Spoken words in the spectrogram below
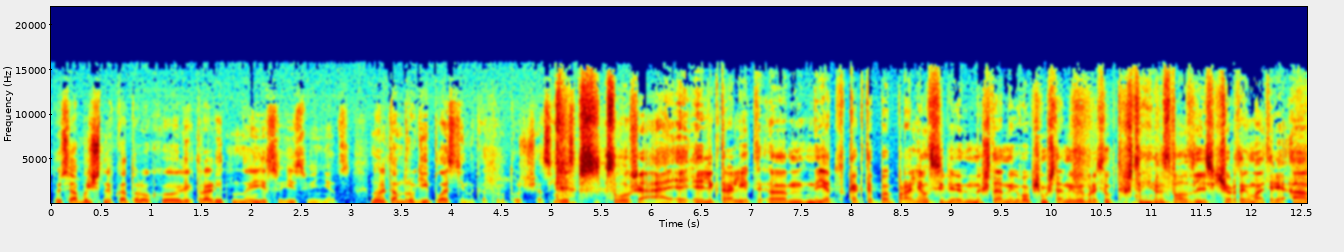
То есть обычные, в которых электролит и, и свинец. Ну, или там другие пластины, которые тоже сейчас есть. Слушай, а э, электролит, э, я тут как-то пролил себе на штаны. В общем, штаны выбросил, потому что они расползлись к чертовой матери. А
